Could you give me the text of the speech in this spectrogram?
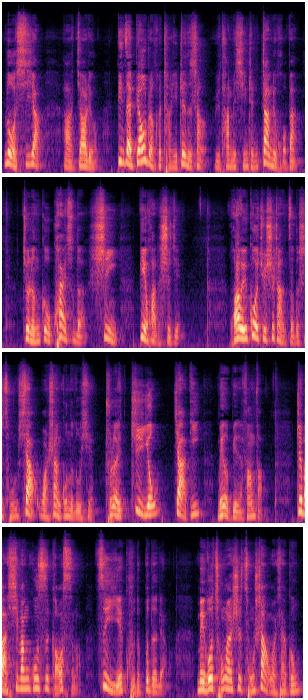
诺西亚啊交流，并在标准和产业政策上与他们形成战略伙伴，就能够快速的适应变化的世界。华为过去市场走的是从下往上攻的路线，除了质优价低，没有别的方法，这把西方公司搞死了，自己也苦得不得了。美国从来是从上往下攻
